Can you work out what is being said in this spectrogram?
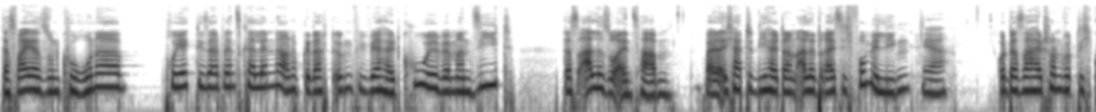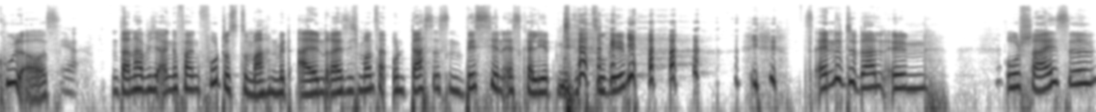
Das war ja so ein Corona-Projekt, dieser Adventskalender, und habe gedacht, irgendwie wäre halt cool, wenn man sieht, dass alle so eins haben. Weil ich hatte die halt dann alle 30 vor mir liegen Ja. und das sah halt schon wirklich cool aus. Ja. Und dann habe ich angefangen, Fotos zu machen mit allen 30 Monstern. Und das ist ein bisschen eskaliert, muss ich zugeben. Es endete dann in, oh Scheiße,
